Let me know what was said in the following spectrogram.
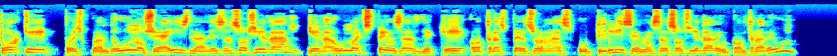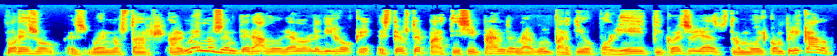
porque pues cuando uno se aísla de esa sociedad, queda uno a expensas de que otras personas utilicen esa sociedad en contra de uno. Por eso es bueno estar al menos enterado. Ya no le digo que esté usted participando en algún partido político, eso ya está muy complicado.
